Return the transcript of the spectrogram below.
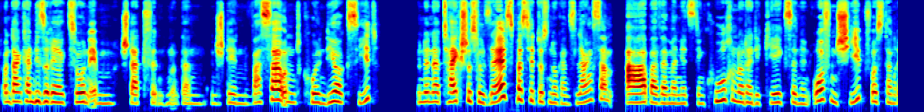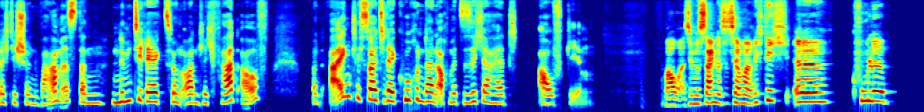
Und dann kann diese Reaktion eben stattfinden. Und dann entstehen Wasser und Kohlendioxid. Und in der Teigschüssel selbst passiert das nur ganz langsam. Aber wenn man jetzt den Kuchen oder die Kekse in den Ofen schiebt, wo es dann richtig schön warm ist, dann nimmt die Reaktion ordentlich Fahrt auf. Und eigentlich sollte der Kuchen dann auch mit Sicherheit aufgehen. Wow, also ich muss sagen, das ist ja mal richtig äh, coole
